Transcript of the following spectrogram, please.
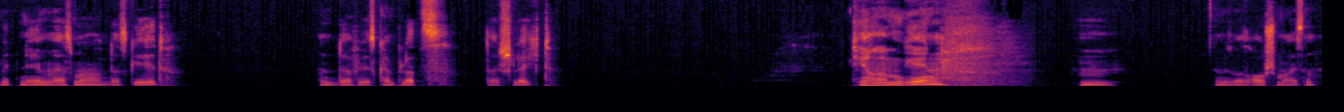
mitnehmen erstmal. Das geht. Und dafür ist kein Platz. Das ist schlecht. Die Rahmen gehen. Hm. Dann müssen wir es rausschmeißen.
